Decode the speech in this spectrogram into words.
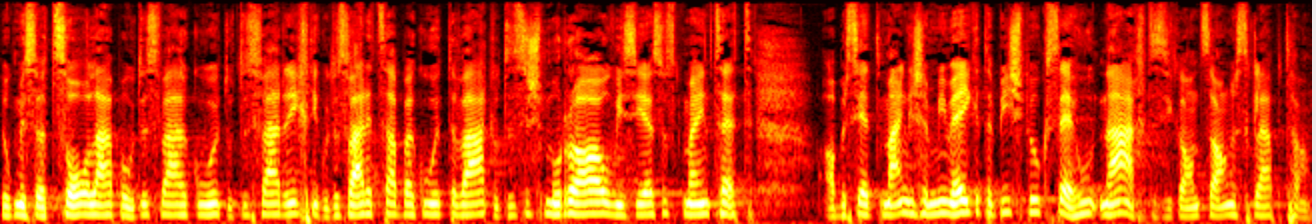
schau, wir sollten so leben und das wäre gut und das wäre richtig und das wäre jetzt eben ein guter Wert und das ist Moral, wie es Jesus gemeint hat. Aber sie hat manchmal an meinem eigenen Beispiel gesehen, heute Nacht, dass ich ganz anders gelebt habe.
